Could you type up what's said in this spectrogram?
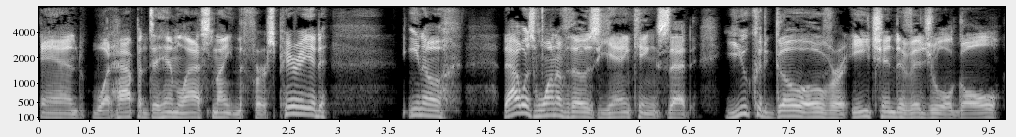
And what happened to him last night in the first period, you know, that was one of those yankings that you could go over each individual goal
